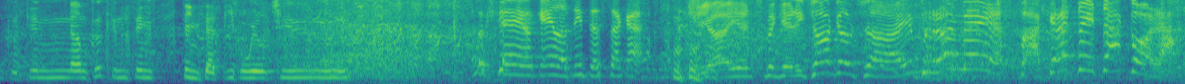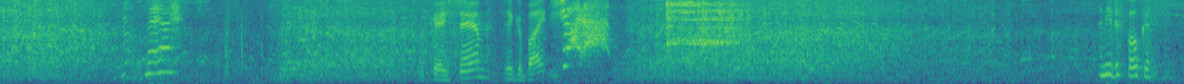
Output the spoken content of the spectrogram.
I'm cooking, I'm cooking things, things that people will chew. Okay, okay, let's eat this sucker. Giant spaghetti taco time! Grande spaghetti tacola! May I? Okay, Sam, take a bite. Shut up! I need to focus.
